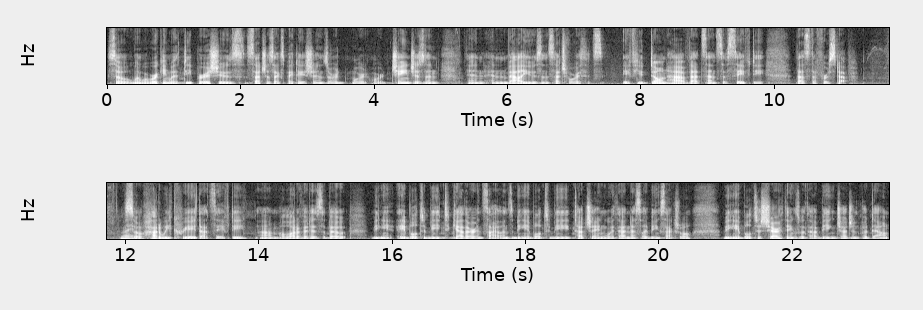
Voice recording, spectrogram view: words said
So when we're working with deeper issues such as expectations or or, or changes and and in values and such forth it's if you don't have that sense of safety that's the first step So, how do we create that safety? Um, a lot of it is about being able to be together in silence, being able to be touching without necessarily being sexual, being able to share things without being judged and put down.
